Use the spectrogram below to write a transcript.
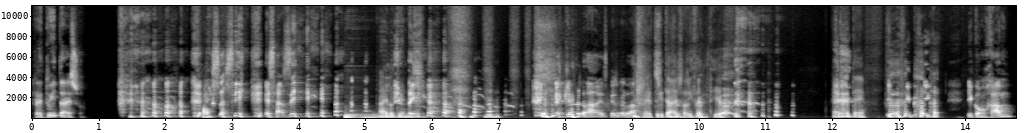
Retuita eso. Oh. Es así, es así. Ahí lo tienes. es que es verdad, es que es verdad. Retuita eso, dice el tío. RT. Y, y- y- y con Ham,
